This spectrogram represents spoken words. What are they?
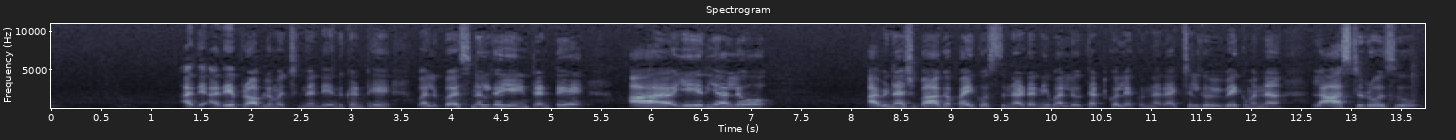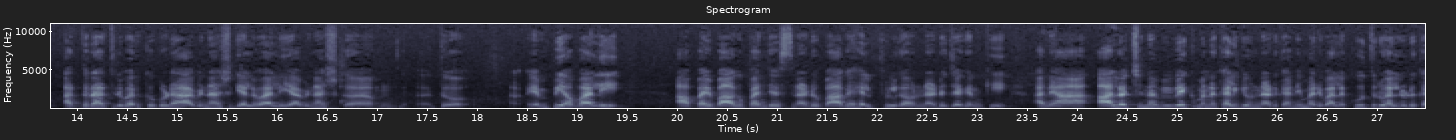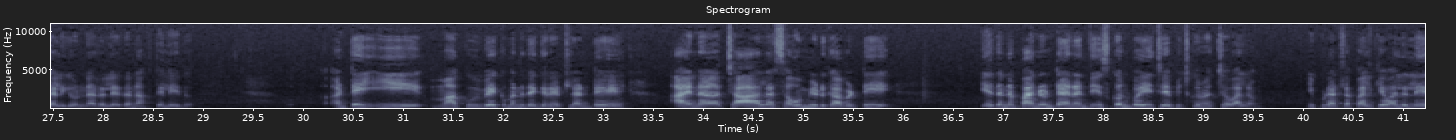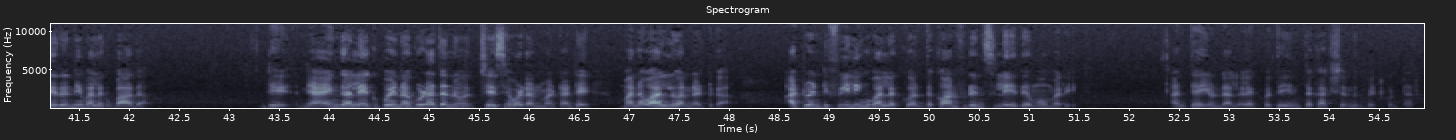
అదే అదే ప్రాబ్లం వచ్చిందండి. ఎందుకంటే వాళ్ళు పర్సనల్గా ఏంటంటే ఆ ఏరియాలో అవినాష్ బాగా పైకి వస్తున్నాడని వాళ్ళు తట్టుకోలేకున్నారు. యాక్చువల్గా వివేకమన్న లాస్ట్ రోజు అర్ధరాత్రి వరకు కూడా అవినాష్ గెలవాలి అవినాష్ ఎంపీ అవ్వాలి ఆ అబ్బాయి బాగా పనిచేస్తున్నాడు బాగా హెల్ప్ఫుల్గా ఉన్నాడు జగన్కి అనే ఆ- ఆలోచన వివేకమన్న కలిగి ఉన్నాడు. కానీ మరి వాళ్ళ కూతురు అల్లుడు కలిగి ఉన్నారో లేదో నాకు తెలియదు. అంటే ఈ మాకు వివేకమన్న దగ్గర ఎట్లా అంటే ఆయన చాలా సౌమ్యుడు కాబట్టి ఏదైనా పని ఉంటే ఆయన తీసుకొని పోయి చేపించుకొని వచ్చేవాళ్ళం. ఇప్పుడు అట్లా పలికే వాళ్ళు లేరని వాళ్ళకి బాధ. అంటే న్యాయంగా లేకపోయినా కూడా తను చేసేవాడు అనమాట అంటే మన వాళ్ళు అన్నట్టుగా. అటువంటి ఫీలింగ్ వాళ్ళకు అంత కాన్ఫిడెన్స్ లేదేమో మరి. అంతే అయి ఉండాలి. లేకపోతే ఇంత కక్ష ఎందుకు పెట్టుకుంటారు?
